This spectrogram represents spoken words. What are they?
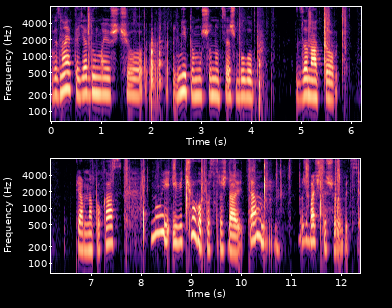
Ви знаєте, я думаю, що е, ні, тому що ну, це ж було б занадто прям на показ. Ну і, і від чого постраждають? Там, ви ж бачите, що робиться.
